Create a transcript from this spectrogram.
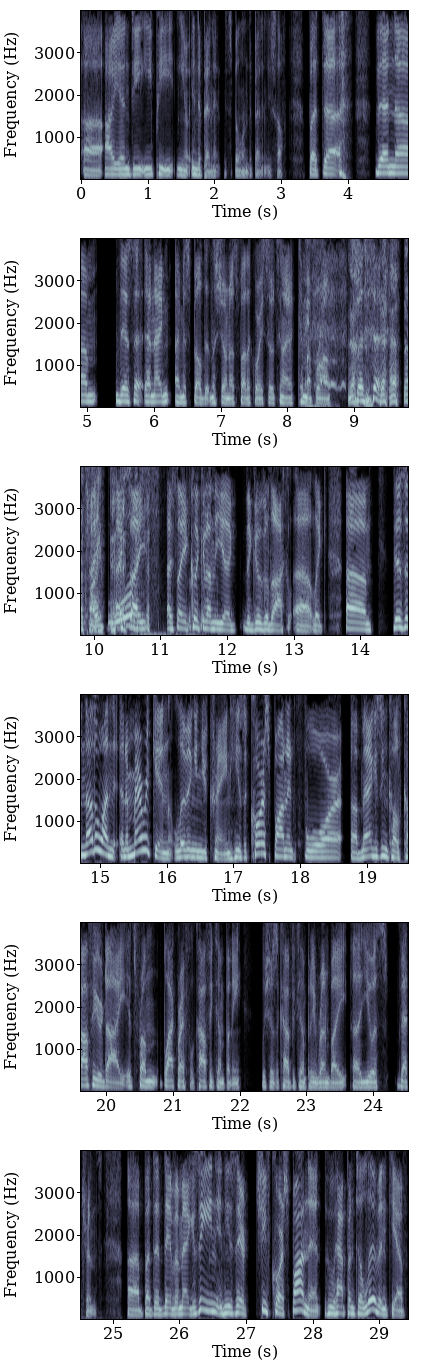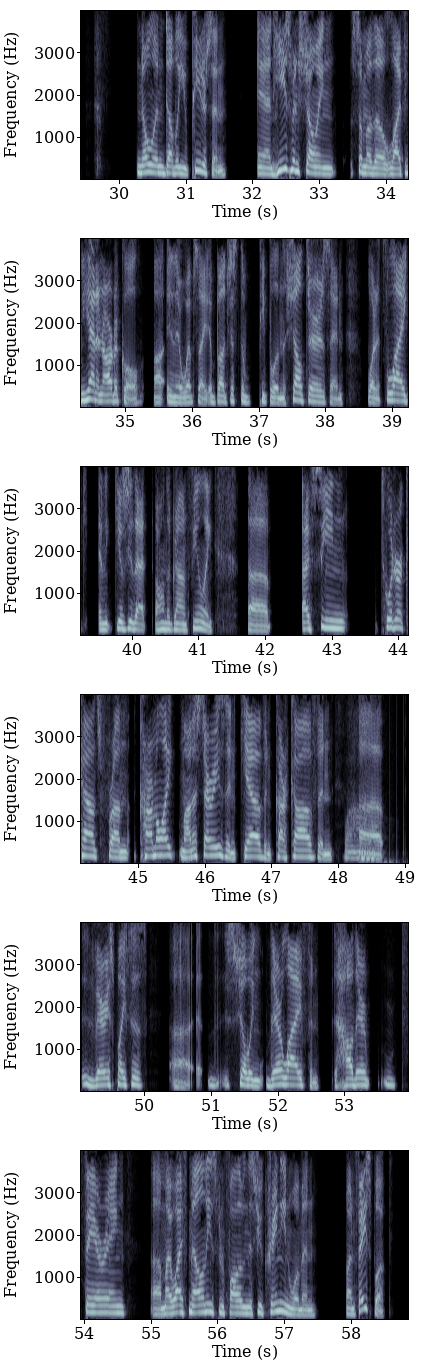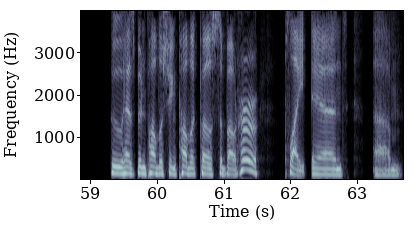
uh, I N D E P, you know, independent. Spell independent yourself. But uh, then um, there's a, and I I misspelled it in the show notes, Father Cory, so it's gonna come up wrong. But uh, That's fine. I, I saw you, I saw you clicking on the uh, the Google Doc uh, link. Um, there's another one, an American living in Ukraine. He's a correspondent for a magazine called Coffee or Die. It's from Black Rifle Coffee Company, which is a coffee company run by uh, U.S. veterans. Uh, but they have a magazine, and he's their chief correspondent who happened to live in Kiev, Nolan W. Peterson, and he's been showing some of the life. And he had an article uh, in their website about just the people in the shelters and what it's like, and it gives you that on the ground feeling. Uh, I've seen Twitter accounts from Carmelite monasteries in Kiev and Kharkov and Wow. uh, various places uh, showing their life and how they're faring. Uh, my wife Melanie's been following this Ukrainian woman on Facebook who has been publishing public posts about her plight and um,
